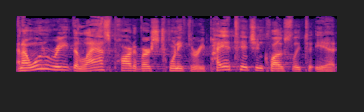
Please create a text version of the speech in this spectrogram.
And I want to read the last part of verse 23. Pay attention closely to it.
